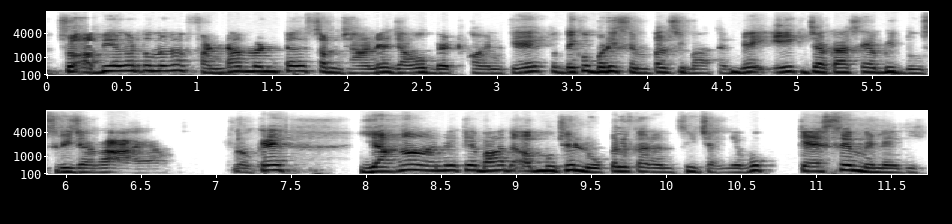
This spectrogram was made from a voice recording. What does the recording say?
सो अभी अगर तुम्हें मैं फंडामेंटल समझाने जाऊँ बिटकॉइन के तो देखो बड़ी सिंपल सी बात है। मैं एक जगह से अभी दूसरी जगह आया हूँ। ओके यहाँ आने के बाद अब मुझे लोकल करेंसी चाहिए। वो कैसे मिलेगी?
